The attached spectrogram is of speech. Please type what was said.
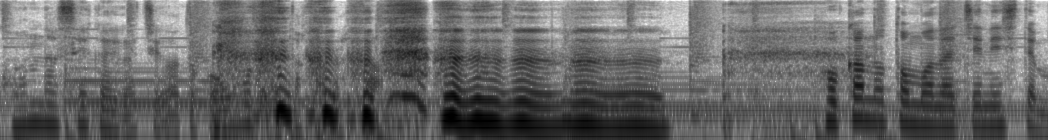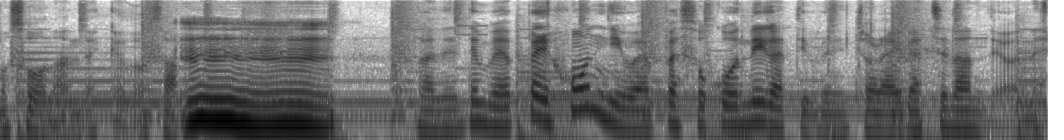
こんな世界が違うとか思ってたからさ。うんうんうん他の友達にしてもそうなんだけどさ、うんうんね、でもやっぱり本人はやっぱりそこをネガティブに捉えがちなんだよね。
